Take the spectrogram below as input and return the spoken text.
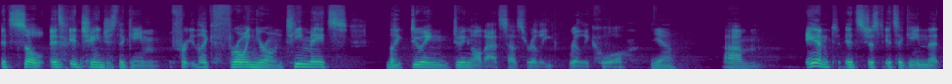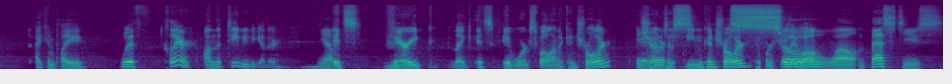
It's so it, it changes the game for like throwing your own teammates, like doing doing all that stuff's really really cool. Yeah. Um and it's just it's a game that I can play with Claire on the TV together. Yeah. It's very like it's it works well on a controller. It Shown to the works Steam controller. It works really well. Well, best use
